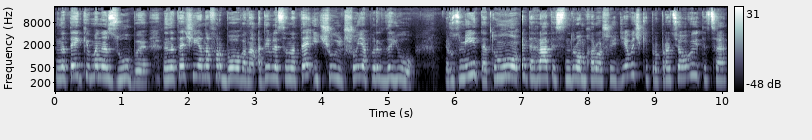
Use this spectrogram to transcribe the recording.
не на те, які в мене зуби, не на те, чи я нафарбована, а дивляться на те і чують, що я передаю. Розумієте? Тому грати синдром хорошої дівчинки, пропрацьовуйте це,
